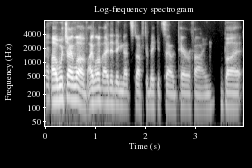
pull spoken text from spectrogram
uh, which i love i love editing that stuff to make it sound terrifying but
